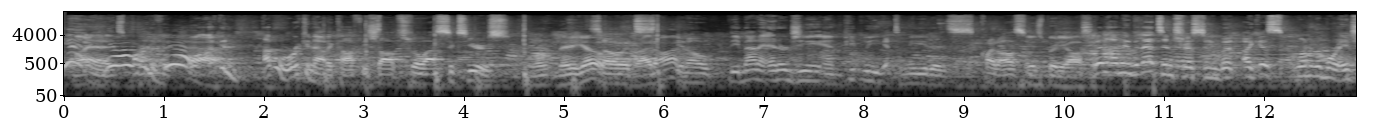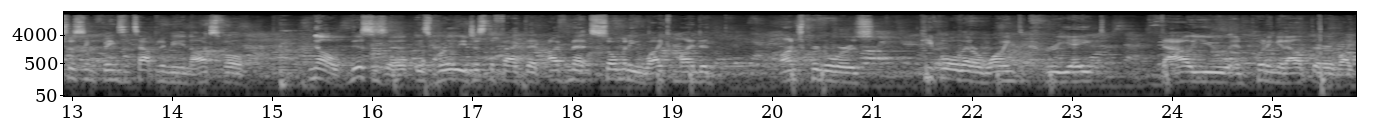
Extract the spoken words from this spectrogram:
Yeah, Like, it's yeah, part of it. Yeah. Well, I've been I've been working out at coffee shops for the last six years. Well, there you go. So it's right on. you know the amount of energy and people you get to meet is quite awesome. it's pretty awesome. But I mean, but that's interesting. But I guess one of the more interesting things that's happened to me in Knoxville, no, this is it. it. Is really just the fact that I've met so many like-minded entrepreneurs, people that are wanting to create value and putting it out there. Like,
